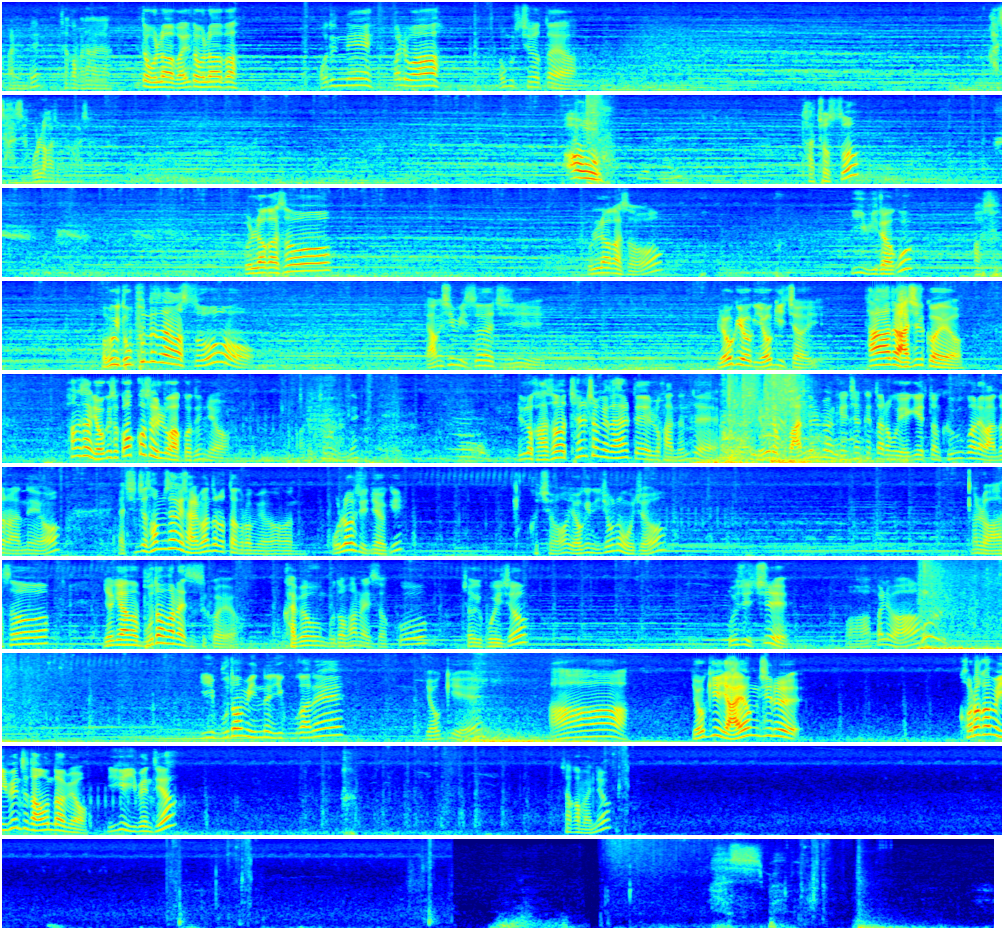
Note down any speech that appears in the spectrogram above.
아닌데? 잠깐만 잠깐만 일단 올라와봐 일단 올라와봐. 어딨니? 빨리 와. 너무 지쳐졌다 야. 가자 가자. 올라가자 올라가자. 어우? 다쳤어? 올라가서 올라가서 이 위라고? 아, 저- 아, 왜 높은 데다 놨어? 양심이 있어야지. 여기 여기 여기 있죠. 다들 아실 거예요. 항상 여기서 꺾어서 일로 갔거든요. 아, 레토가 있네. 일로 가서 철청에다 할 때 일로 갔는데 여기다 뭐 만들면 괜찮겠다라고 얘기했던 그 구간에 만들어놨네요. 야 진짜 섬세하게 잘 만들었다 그러면 올라올 수 있냐 여기? 그쵸 여기는 이 정도 오죠. 일로 와서 여기 아마 무덤 하나 있었을 거예요. 가벼운 무덤 하나 있었고 저기 보이죠? 볼 수 있지? 와 빨리 와. 이 무덤이 있는 이 구간에 여기에 아 여기에 야영지를 걸어가면 이벤트 나온다며 이게 이벤트야? 잠깐만요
